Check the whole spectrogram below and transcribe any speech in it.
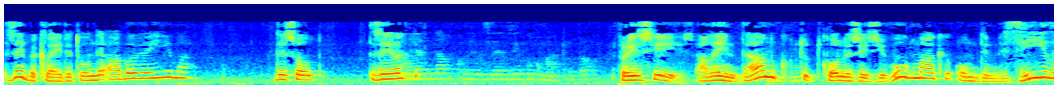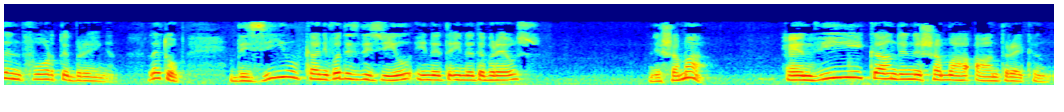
Zij bekleiden toen de Abba en Ima, de zon. Zij, Precies. Alleen dan konden ze zivug maken om de zielen voor te brengen. Let op. De ziel kan, wat is de ziel in het, in het Hebreeuws? Neshama. En wie kan de Neshama aantrekken?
